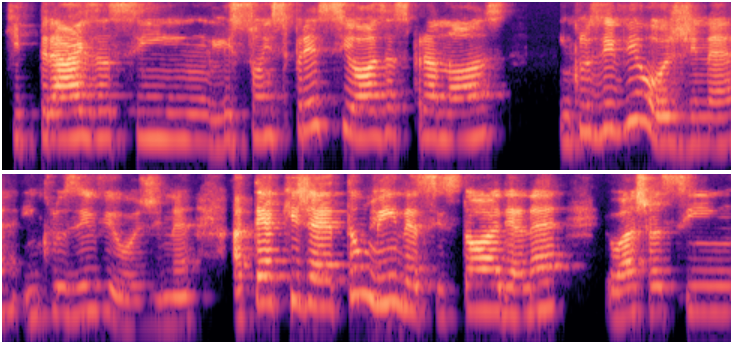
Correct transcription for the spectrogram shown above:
que traz assim lições preciosas para nós, inclusive hoje, né? Inclusive hoje, né? Até aqui já é tão linda essa história, né? Eu acho assim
